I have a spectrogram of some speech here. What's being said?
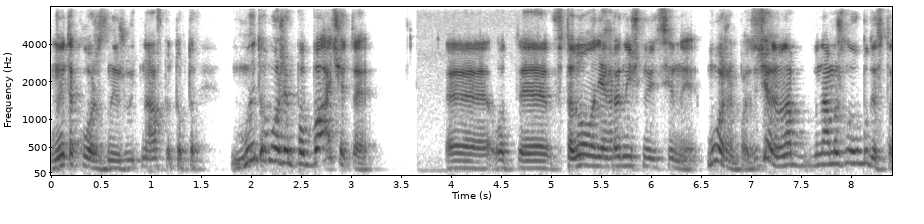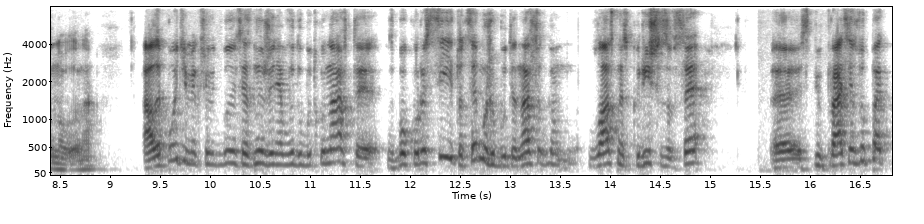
вони також знижують нафту. Тобто, ми то можемо побачити. Е, от е, встановлення граничної ціни можемо звичайно, вона, вона можливо буде встановлена. Але потім, якщо відбудеться зниження видобутку нафти з боку Росії, то це може бути наслідком, власне, скоріше за все, е, співпраці з ОПЕК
